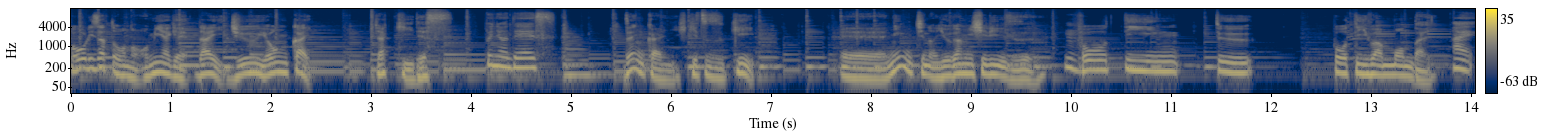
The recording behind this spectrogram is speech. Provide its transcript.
氷砂糖のお土産第14回ジャッキーですぷにょです。前回に引き続き、えー認知の歪みシリーズうん14 to 41問題、はい。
